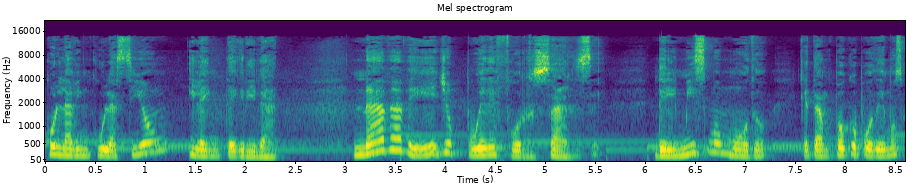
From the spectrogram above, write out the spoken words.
con la vinculación y la integridad. Nada de ello puede forzarse, del mismo modo que tampoco podemos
